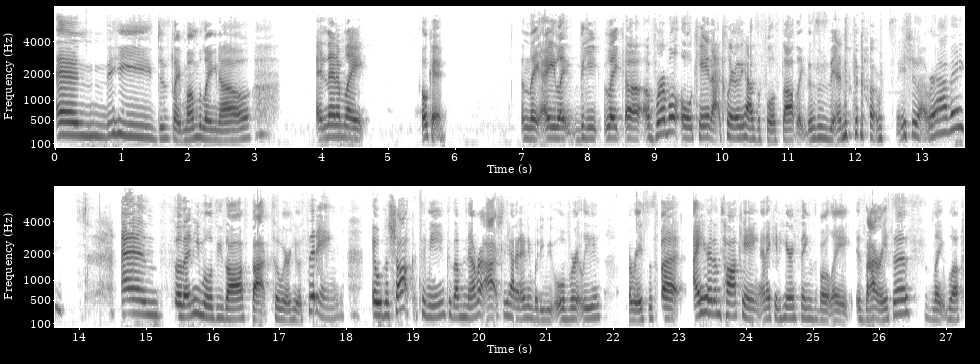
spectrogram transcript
And he just like mumbling now. And then I'm like, okay. And like I like the like uh, a verbal okay that clearly has a full stop. Like this is the end of the conversation that we're having. And so then he moseys off back to where he was sitting. It was a shock to me because I've never actually had anybody be overtly a racist, but I hear them talking and I can hear things about like, is that racist? Like, blah. So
